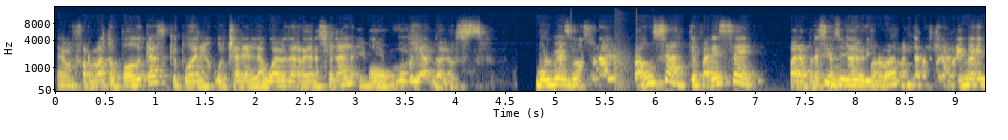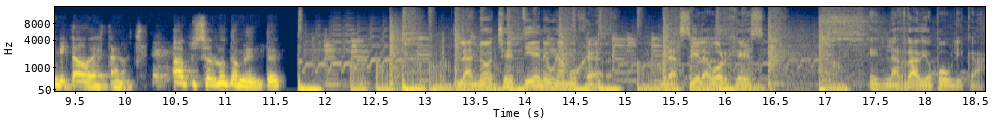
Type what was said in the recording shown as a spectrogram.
en formato podcast que pueden escuchar en la web de Radio Nacional o googleándolos. Volvemos. Hacemos una pausa, ¿te parece? Para presentar formalmente a nuestro primer invitado de esta noche. Absolutamente. La noche tiene una mujer. Graciela Borges en la radio pública.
